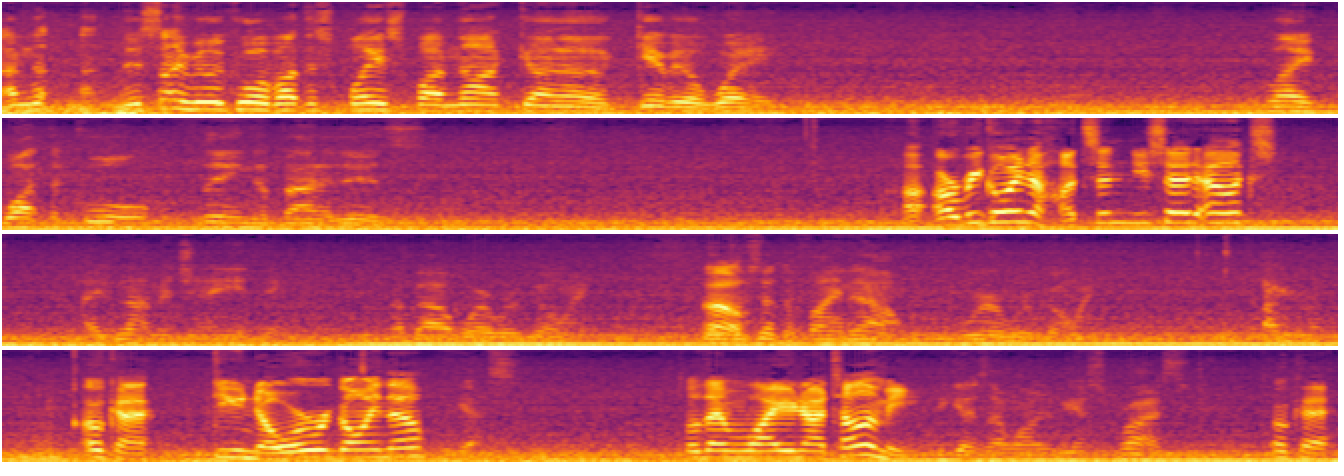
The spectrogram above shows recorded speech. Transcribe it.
I'm not. There's something really cool about this place, but I'm not gonna give it away. Like what the cool thing about it is. Uh, are we going to Hudson? You said, Alex? I did not mention anything about where we're going. Oh. We Oh. just have to find out where we're going. Okay. Do you know where we're going though? Yes, Well, then why are you're not telling me? because I wanted to be a surprise. Okay.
